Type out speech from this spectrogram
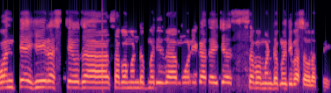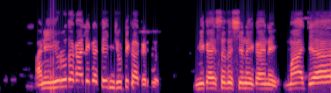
कोणत्याही रस्त्यावर जा सभामंडपमध्ये जा मोनिकाताईच्या सभामंडपमध्ये बसावं लागतंय. आणि विरोधक आले का त्यांची टीका करते? मी काय सदस्य नाही काय नाही. माझ्या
